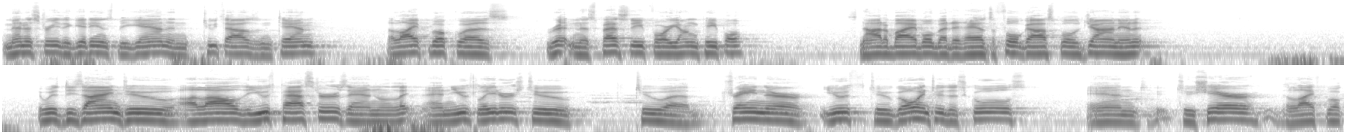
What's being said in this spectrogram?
ministry the Gideons began in 2010. The Life Book was written especially for young people. It's not a Bible, but it has the full Gospel of John in it. It was designed to allow the youth pastors and, and youth leaders to, to uh, train their youth to go into the schools and to share the life book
